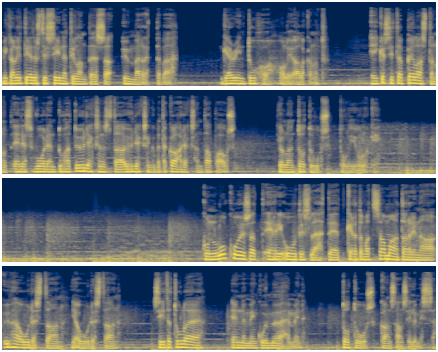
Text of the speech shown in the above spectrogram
mikä oli tietysti siinä tilanteessa ymmärrettävää. Garyn tuho oli alkanut. Eikä sitä pelastanut edes vuoden 1998 tapaus, jolloin totuus tuli julki. Kun lukuisat eri uutislähteet kertovat samaa tarinaa yhä uudestaan ja uudestaan, siitä tulee, ennemmin kuin myöhemmin, totuus kansan silmissä.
